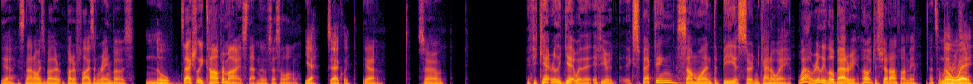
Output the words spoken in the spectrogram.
yeah, it's not always butter, butterflies and rainbows. No. It's actually compromise that moves us along. Yeah. Exactly. Yeah. So if you can't really get with it, if you're expecting someone to be a certain kind of way, wow, really low battery. Oh, it just shut off on me. That's No way.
